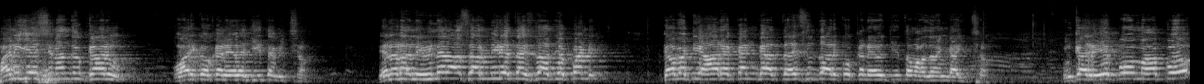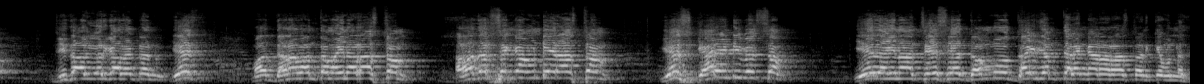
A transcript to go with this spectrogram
పని చేసినందుకు గాను వారికి ఒక నెల జీతం ఇచ్చినాం. ఎన్నడా విన్నరా సార్? మీరే తహసీల్దార్ చెప్పండి. కాబట్టి ఆ రకంగా తహసీల్దార్కి ఒక నెల జీతం అదనంగా ఇచ్చాం. ఇంకా రేపో మాపో జీతాలు పెరగాలంటాను ఎస్ మా ధనవంతమైన రాష్ట్రం ఆదర్శంగా ఉండే రాష్ట్రం. ఎస్ గ్యారంటీ వేస్తాం. ఏదైనా చేసే దమ్ము ధైర్యం తెలంగాణ రాష్ట్రానికే ఉన్నది.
